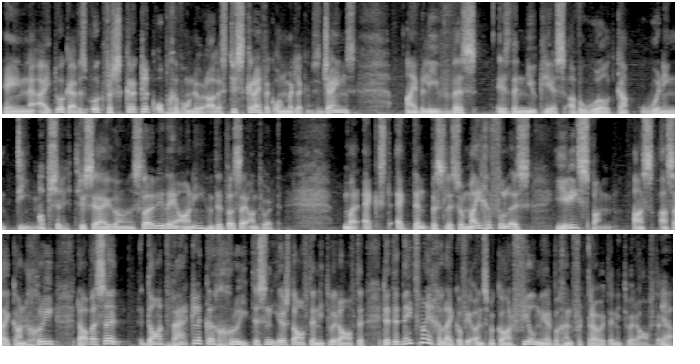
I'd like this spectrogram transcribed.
en hy het ook hy was ook verskriklik opgewonde oor alles. Toe skryf ek onmiddellik. So James, I believe this is the nucleus of a World Cup winning team. Absoluut. Toe sê hy "Oh, slowly there Annie, dit was sy antwoord. Maar ek ek dink beslis so my gevoel is hierdie span as as hy kan groei, daar was 'n daadwerklike groei tussen die eerste helfte en die tweede helfte. Dit het net vir my gelyk of die ouens mekaar veel meer begin vertrou het in die tweede helfte. Ja.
